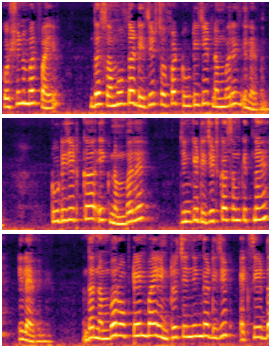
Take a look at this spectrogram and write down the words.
question number five the sum of the digits of a two digit number is eleven two digit का एक नंबर है, जिनके डिजिट का सम कितना है? इलेवन है. The number obtained by interchanging the digit exceed the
